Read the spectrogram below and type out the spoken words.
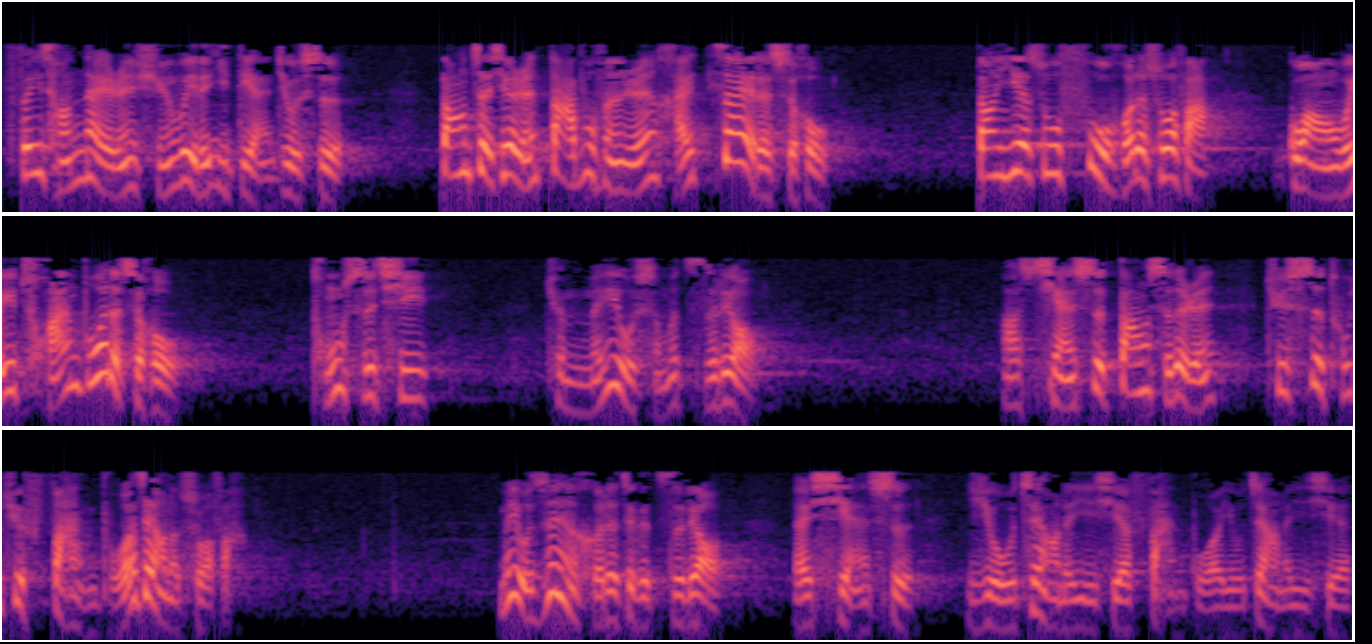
非常耐人寻味的一点就是。当这些人大部分人还在的时候，当耶稣复活的说法广为传播的时候，同时期却没有什么资料啊显示当时的人去试图去反驳这样的说法，没有任何的这个资料来显示有这样的一些反驳，有这样的一些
